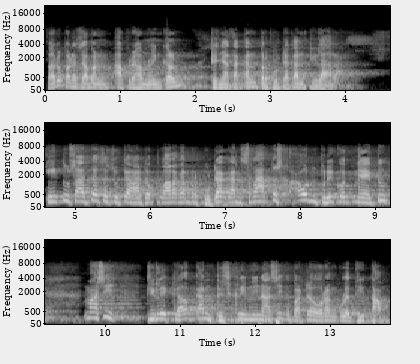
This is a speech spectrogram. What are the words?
baru pada zaman Abraham Lincoln dinyatakan perbudakan dilarang. Itu saja sesudah ada pelarangan perbudakan 100 tahun berikutnya itu masih dilegalkan diskriminasi kepada orang kulit hitam.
